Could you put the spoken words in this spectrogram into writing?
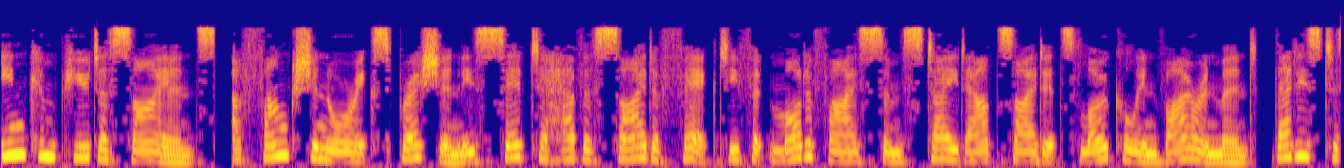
In computer science, a function or expression is said to have a side effect if it modifies some state outside its local environment, that is to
